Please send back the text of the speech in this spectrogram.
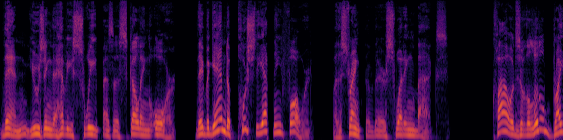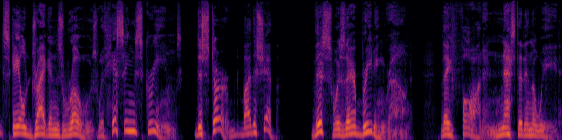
Then, using the heavy sweep as a sculling oar, they began to push the Ethne forward by the strength of their sweating backs. Clouds of the little bright scaled dragons rose with hissing screams, disturbed by the ship. This was their breeding ground. They fought and nested in the weed,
